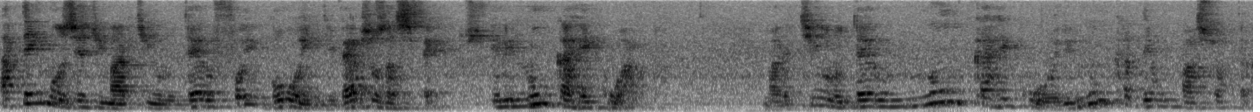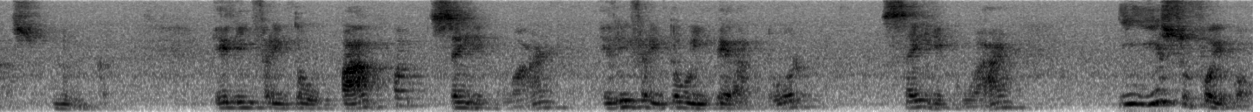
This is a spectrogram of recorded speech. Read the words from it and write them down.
A teimosia de Martinho Lutero foi boa em diversos aspectos. Ele nunca recuava. Martinho Lutero nunca recuou, ele nunca deu um passo atrás, nunca. Ele enfrentou o Papa sem recuar, ele enfrentou o imperador sem recuar, e isso foi bom.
